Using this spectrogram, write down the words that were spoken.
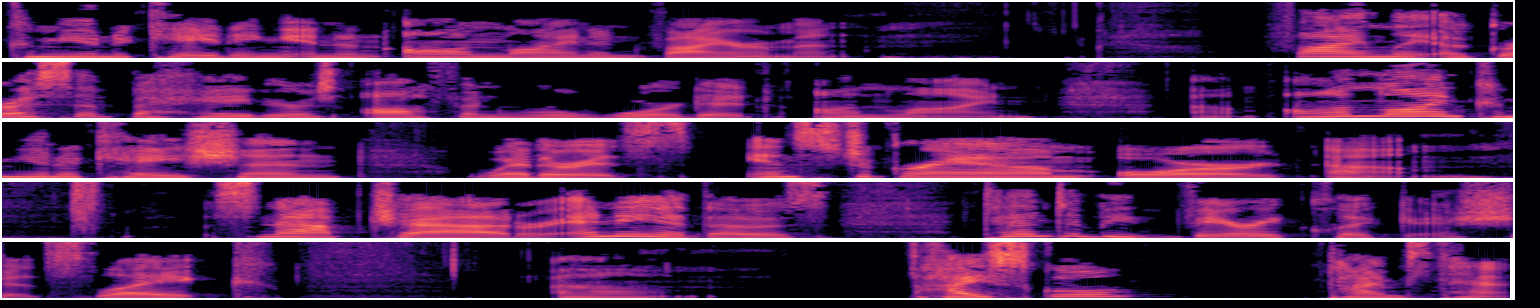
communicating in an online environment. Finally, aggressive behavior is often rewarded online. Um, online communication, whether it's Instagram or um, Snapchat or any of those, tend to be very cliquish. It's like um, high school times 10.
